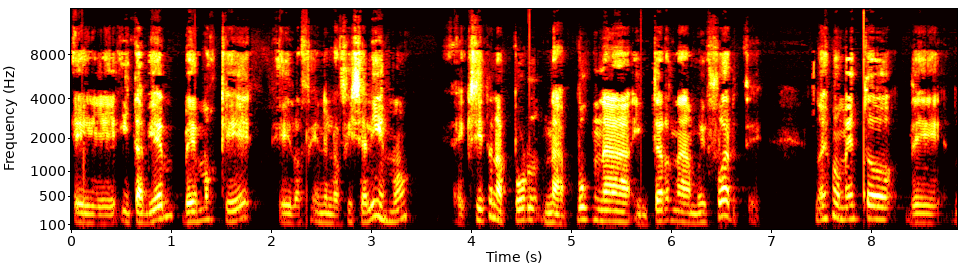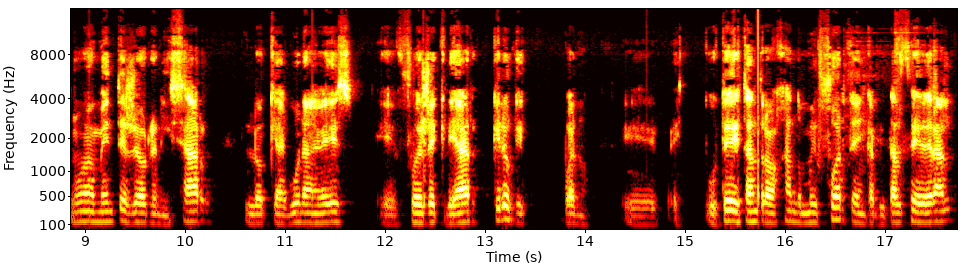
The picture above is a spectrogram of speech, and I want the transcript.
Eh, y también vemos que en el oficialismo existe una, una pugna interna muy fuerte. No es momento de nuevamente reorganizar lo que alguna vez eh, fue recrear. Creo que, bueno, ustedes están trabajando muy fuerte en Capital Federal,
